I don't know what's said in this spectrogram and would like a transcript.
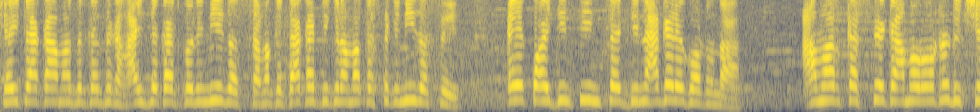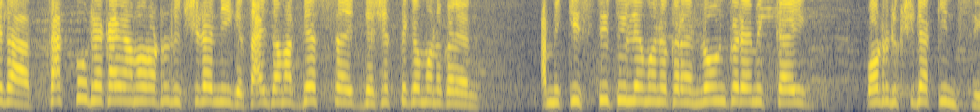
সেই টাকা আমাদের কাছ থেকে হাইজাকাট করে নিয়ে যাচ্ছে, আমাকে ডাকাতি করে আমার কাছ থেকে নিয়ে যাচ্ছে। এই কয়েকদিন তিন, চার দিন আগের ঘটনা। আমার কাছ থেকে আমার অটো রিক্সাটা চাক্কু ঠেকায় আমার অটো রিক্সাটা নিয়ে গেছে। আজ আমার দেশ দেশের থেকে মনে করেন, আমি কিস্তি তুলে মনে করেন লোন করে আমি কাই অটো রিক্সাটা কিনছি।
